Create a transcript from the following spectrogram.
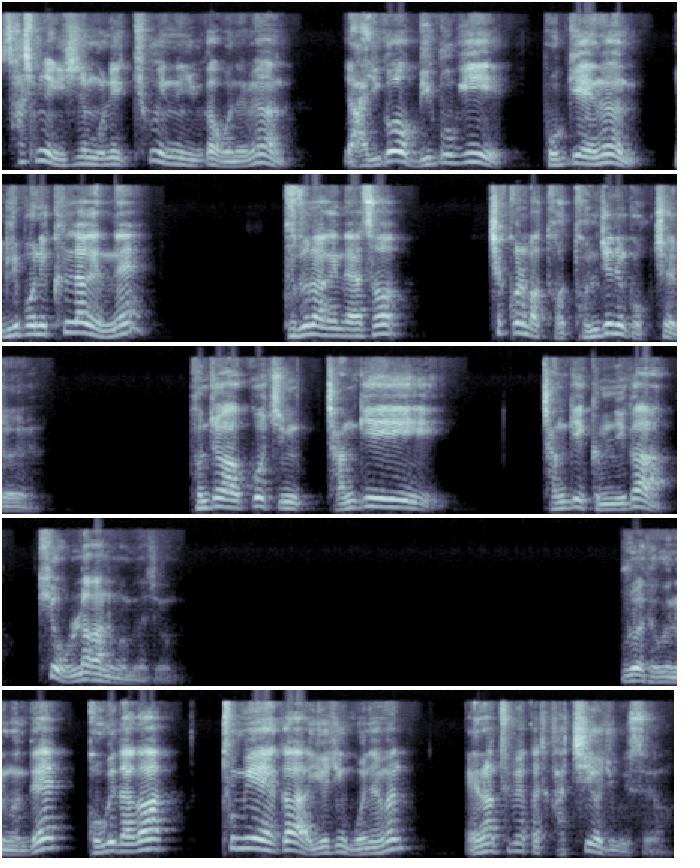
40년, 20년물이 튀고 있는 이유가 뭐냐면, 야, 이거 미국이 보기에는 일본이 큰일 나겠네? 부도나겠네 해서 채권을 막 더 던지는 국채를 던져갖고 지금 장기, 장기 금리가 튀어 올라가는 겁니다, 지금. 우려가 되고 있는 건데, 거기다가 투미해가 이어진 게 뭐냐면, 엔화 투미해까지 같이 이어지고 있어요.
